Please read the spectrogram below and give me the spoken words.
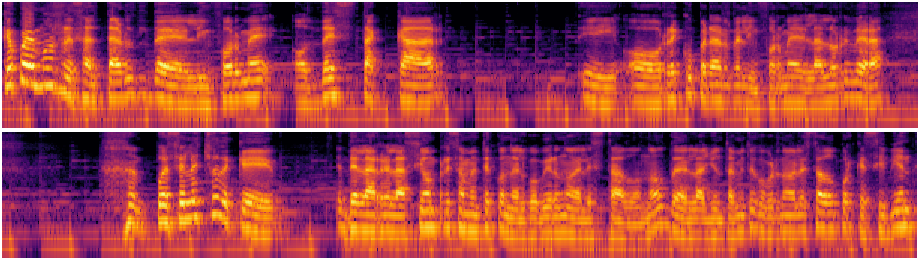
¿qué podemos resaltar del informe o destacar o recuperar del informe de Lalo Rivera? Pues el hecho de que de la relación precisamente con el gobierno del estado, ¿no? Del ayuntamiento y gobierno del estado, porque si bien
